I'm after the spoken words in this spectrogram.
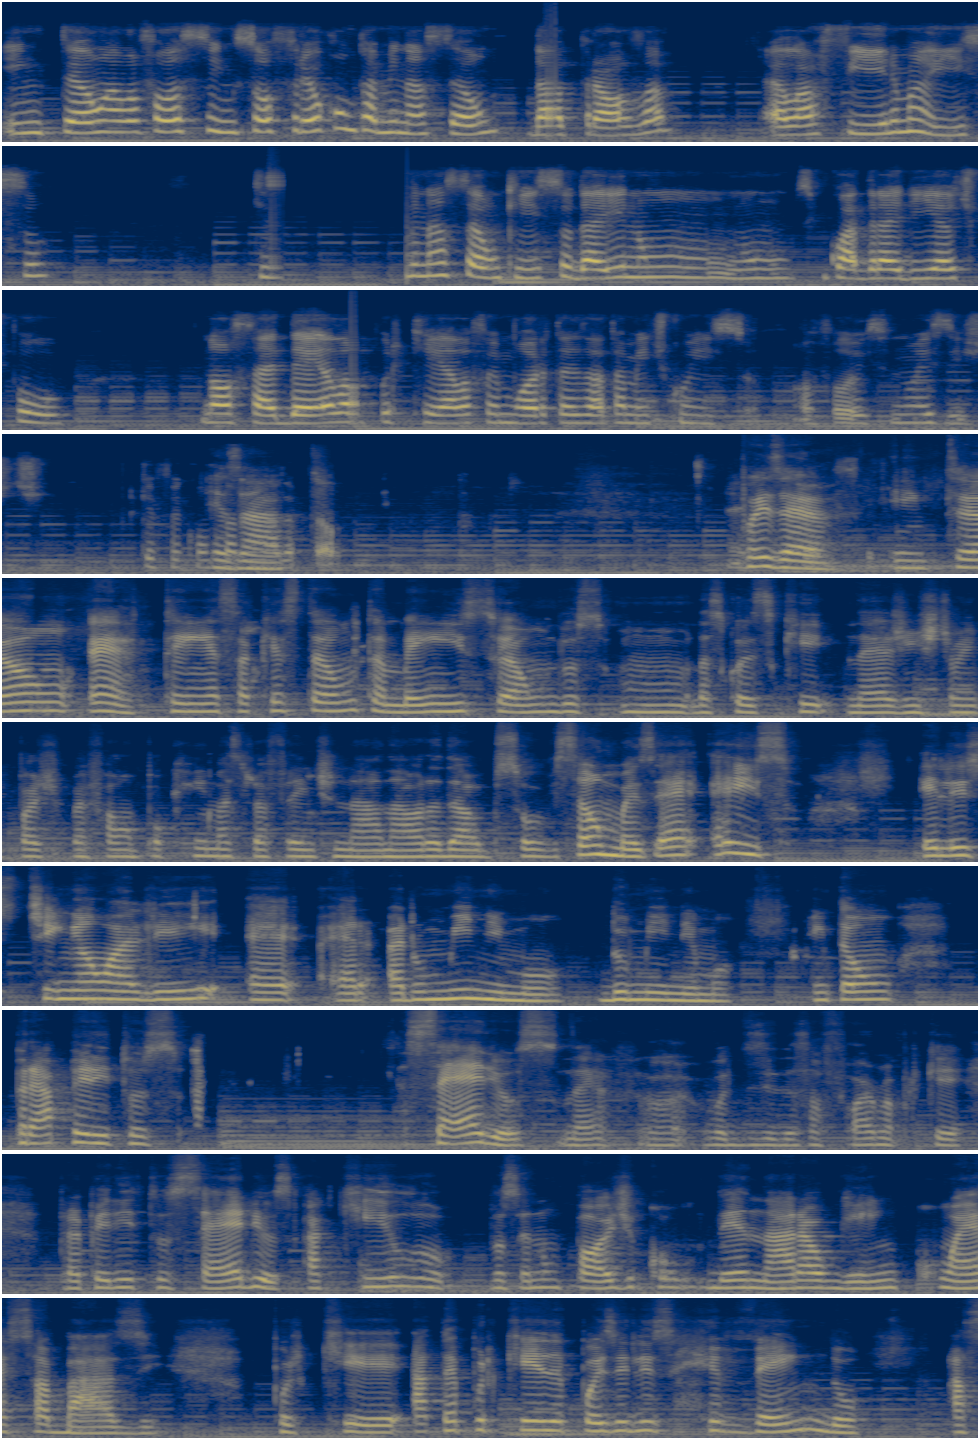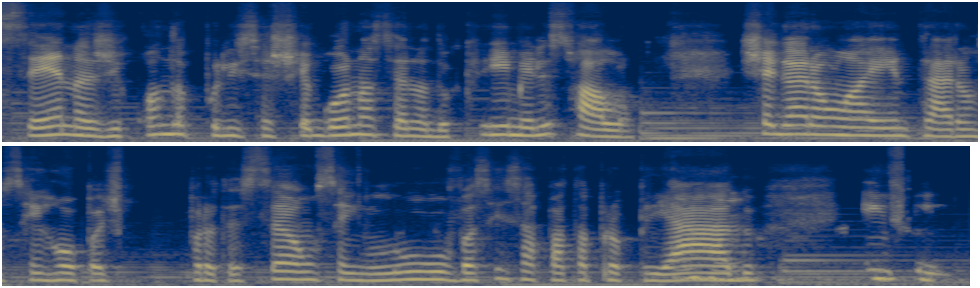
Então ela falou assim, sofreu contaminação da prova, ela afirma isso, que contaminação, que isso daí não, não se enquadraria, tipo, nossa, é dela porque ela foi morta exatamente com isso. Ela falou, isso não existe, porque foi contaminada a Exato. prova. Pois é. Então, é, tem essa questão também. Isso é um dos, uma das coisas que né, a gente também pode vai falar um pouquinho mais pra frente na, na hora da absolvição, mas é, é isso. Eles tinham ali, é, era, era o mínimo do mínimo. Então, para peritos sérios, né? Vou dizer dessa forma, porque para peritos sérios, aquilo você não pode condenar alguém com essa base. Porque, até porque depois eles revendo as cenas de quando a polícia chegou na cena do crime, eles falam: chegaram lá e entraram sem roupa de proteção, sem luva, sem sapato apropriado, enfim,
